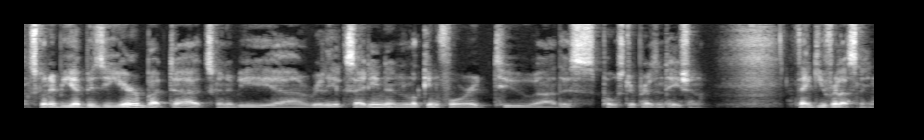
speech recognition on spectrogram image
it's going to be a busy year, but uh, it's going to be uh, really exciting and looking forward to uh, this poster presentation. Thank you for listening.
